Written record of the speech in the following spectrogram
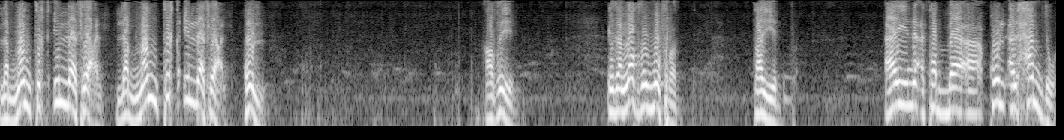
لم ننطق إلا فعل. لم ننطق إلا فعل. قل. عظيم. إذا لفظ المفرد. طيب. أين طب قل الحمد.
